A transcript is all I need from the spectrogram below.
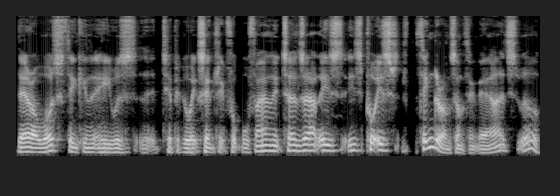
there I was thinking that he was a typical eccentric football fan, and it turns out he's he's put his finger on something there. It's, oh.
